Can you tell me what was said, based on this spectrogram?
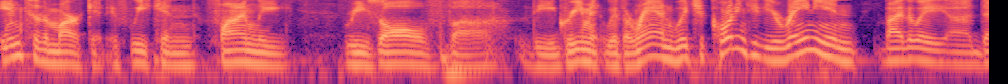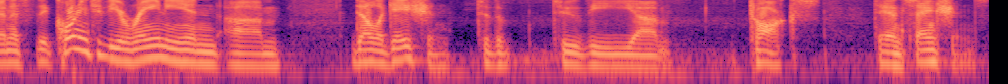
into the market if we can finally resolve uh, the agreement with Iran, which, according to the Iranian, by the way, uh, Dennis, the, according to the Iranian um, delegation to the to the um, talks to end sanctions,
